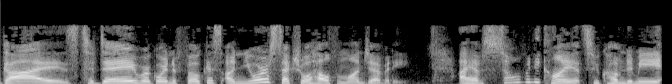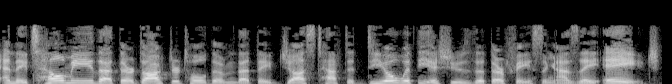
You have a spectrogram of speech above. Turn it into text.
Guys, today we're going to focus on your sexual health and longevity. I have so many clients who come to me and they tell me that their doctor told them that they just have to deal with the issues that they're facing as they age.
